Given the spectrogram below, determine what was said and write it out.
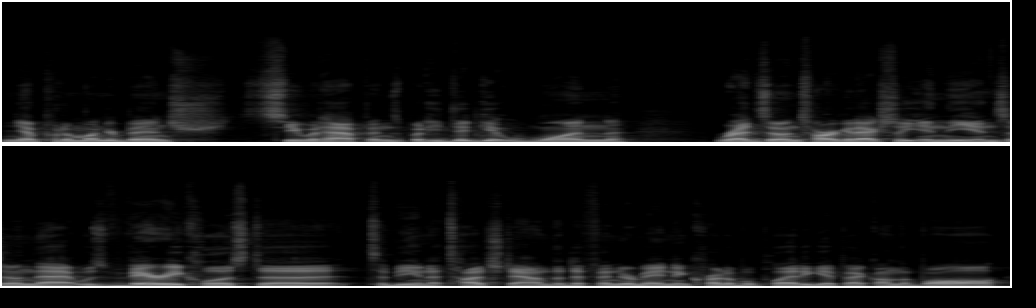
yeah, put him on your bench, see what happens. But he did get one red zone target actually in the end zone that was very close to to being a touchdown. The defender made an incredible play to get back on the ball.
